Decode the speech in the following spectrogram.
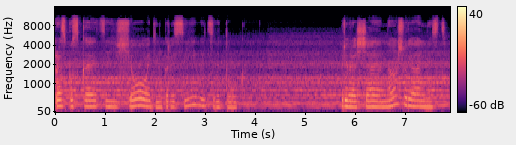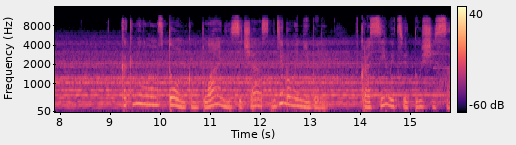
Распускается еще один красивый цветок, превращая нашу реальность как минимум в тонком плане сейчас, где бы мы ни были, в красивый цветущий сад.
